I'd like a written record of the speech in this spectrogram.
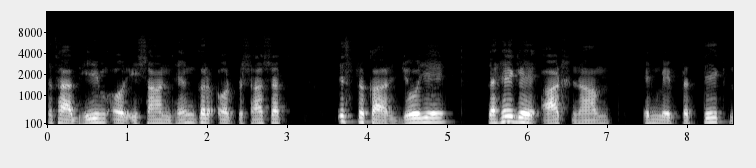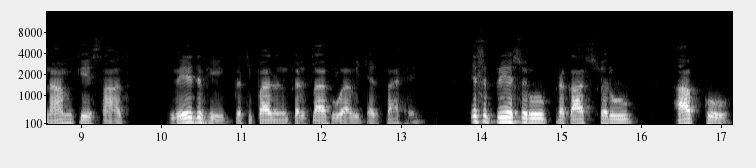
तथा भीम और ईशान भयंकर और प्रशासक, इस प्रकार जो ये कहे गए आठ नाम, इनमें प्रत्येक नाम के साथ वेद भी प्रतिपादन करता हुआ विचरता है। इस प्रिय स्वरूप, प्रकाश स्वरूप, आपको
